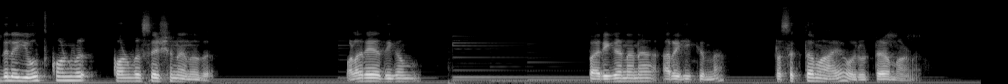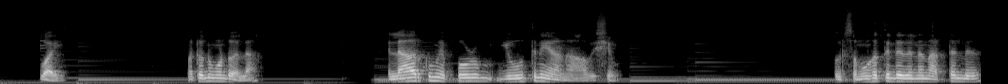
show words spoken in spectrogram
ഇതിൽ യൂത്ത് കോൺവ കോൺവെർസേഷൻ എന്നത് വളരെയധികം പരിഗണന അർഹിക്കുന്ന പ്രസക്തമായ ഒരു ടേമാണ് വൈ മറ്റൊന്നും കൊണ്ടുമല്ല. എല്ലാവർക്കും എപ്പോഴും യൂത്തിനെയാണ് ആവശ്യം. ഒരു സമൂഹത്തിന്റെ തന്നെ നട്ടൽ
